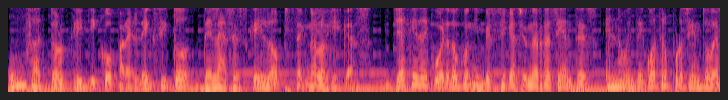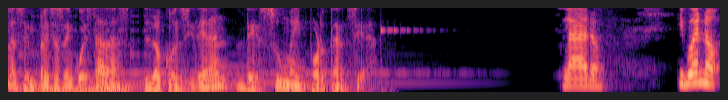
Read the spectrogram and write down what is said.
un factor crítico para el éxito de las scale-ups tecnológicas, ya que de acuerdo con investigaciones recientes, el 94% de las empresas encuestadas lo consideran de suma importancia. Claro. Y bueno,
